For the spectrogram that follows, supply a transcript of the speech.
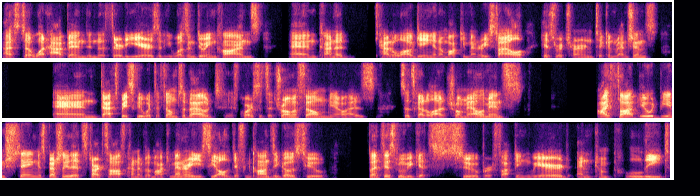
as to what happened in the 30 years that he wasn't doing cons and kind of cataloging in a mockumentary style his return to conventions. And that's basically what the film's about. Of course, it's a Troma film, you know, as so it's got a lot of Troma elements. I thought it would be interesting, especially that it starts off kind of a mockumentary. You see all the different cons he goes to, but this movie gets super fucking weird and complete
